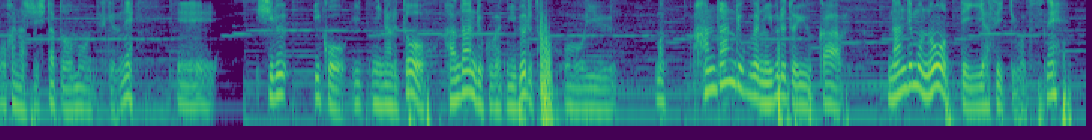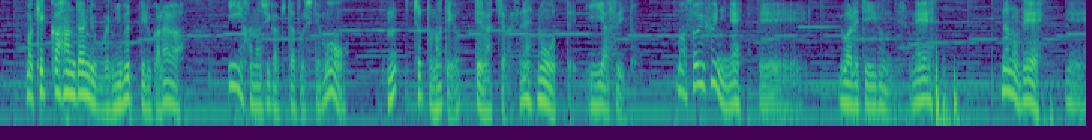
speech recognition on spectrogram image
お話ししたと思うんですけどね、えー、昼以降になると判断力が鈍るという、まあ、判断力が鈍るというか何でもノーって言いやすいっていうことですね、まあ、結果判断力が鈍ってるからいい話が来たとしてもん？ちょっと待てよ。ってなっちゃうんですね。ノーって言いやすいと。まあそういうふうにね、えー、言われているんですね。なので、えー、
